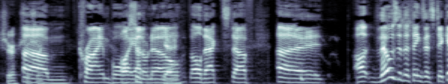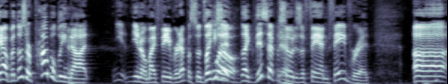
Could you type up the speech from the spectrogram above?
Sure, sure, sure. Um, Crime Boy. Also, I don't know yeah. all that stuff. Uh, uh, those are the things that stick out, but those are probably not you know my favorite episodes. Like you said, like this episode is a fan favorite. Uh,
